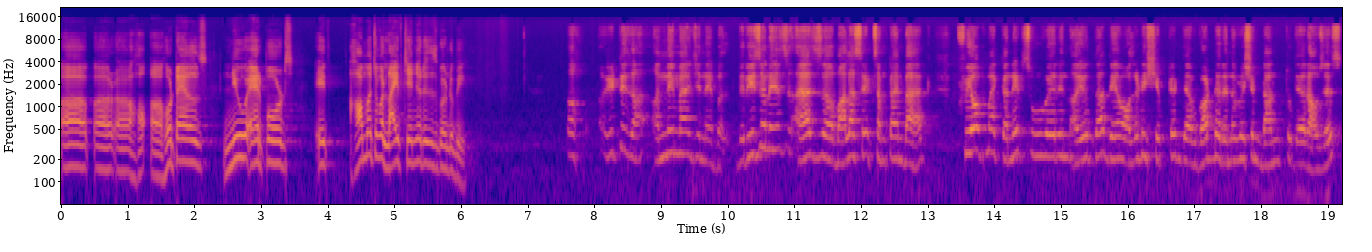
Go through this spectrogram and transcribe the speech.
uh, uh, uh, hotels, new airports. It, how much of a life changer is this going to be? Oh, it is unimaginable. The reason is, as Bala said some time back, few of my connects who were in Ayodhya, they have already shifted. They have got the renovation done to their houses.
